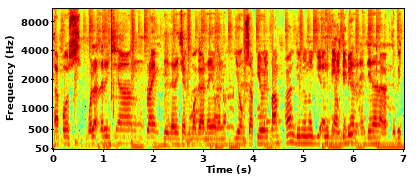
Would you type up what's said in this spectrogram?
Tapos, wala na rin siyang prime. Hindi na rin siya gumagana yung ano, yung sa fuel pump. Ah, hindi na Hindi, hindi, nag-activate. na, hindi na nag-activate.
